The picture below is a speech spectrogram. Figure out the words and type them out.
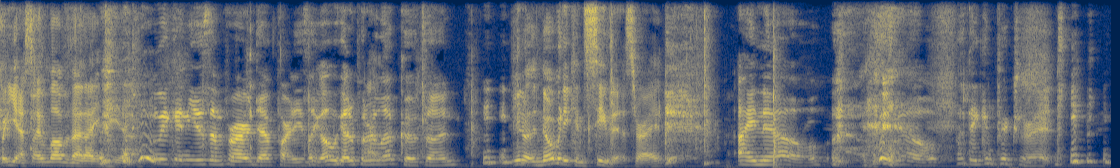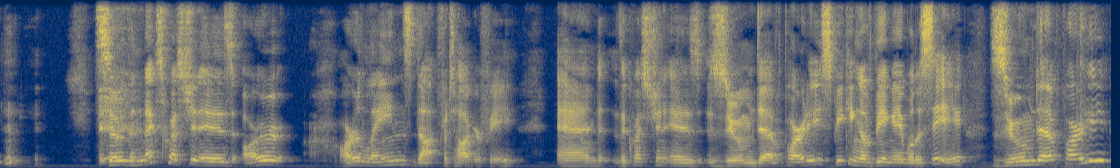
but yes, I love that idea. we can use them for our dev parties. Like, oh, we got to put our lab coats on. You know, nobody can see this, right? I know, I know, but they can picture it. So the next question is Are, our lanes dot photography. And the question is Zoom dev party. Speaking of being able to see, Zoom dev party.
